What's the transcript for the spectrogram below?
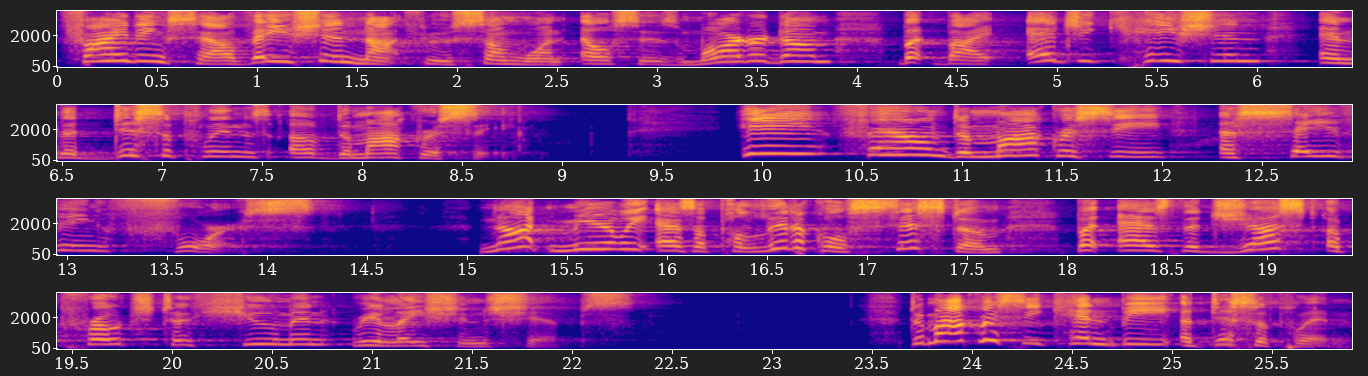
finding salvation not through someone else's martyrdom, but by education and the disciplines of democracy. He found democracy a saving force, not merely as a political system, but as the just approach to human relationships. Democracy can be a discipline,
